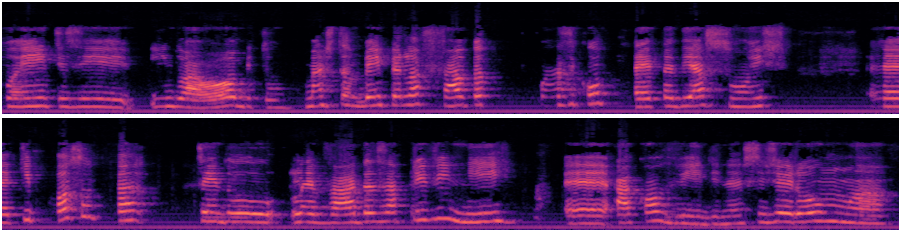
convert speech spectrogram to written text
doentes e indo a óbito, mas também pela falta quase completa de ações é, que possam estar sendo levadas a prevenir é, a Covid. Né? Se gerou uma,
